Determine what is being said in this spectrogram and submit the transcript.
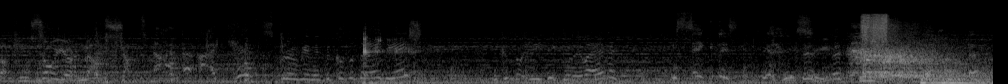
Fucking show your mouth shut. I, I can't screw him because of the radiation. He could do anything to him. I haven't. His sickness.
